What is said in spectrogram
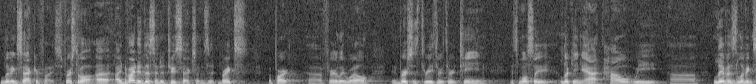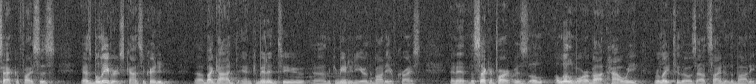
Living sacrifice. First of all, uh, I divided this into two sections. It breaks apart uh, fairly well. In verses 3 through 13, it's mostly looking at how we uh, live as living sacrifices as believers, consecrated uh, by God and committed to uh, the community or the body of Christ. And then the second part was a, a little more about how we relate to those outside of the body.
